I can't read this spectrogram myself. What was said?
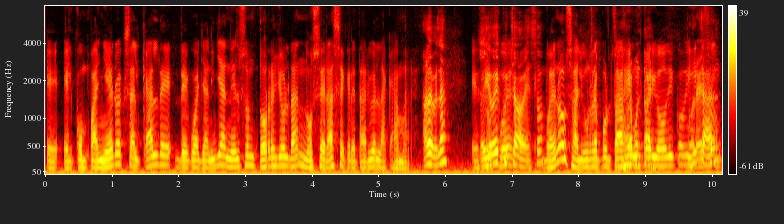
Eh, el compañero exalcalde de Guayanilla, Nelson Torres Jordán, no será secretario en la Cámara. Ah, ¿de verdad? Eso yo había fue- escuchado eso. Bueno, salió un reportaje un en un reportaje. periódico Por digital.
